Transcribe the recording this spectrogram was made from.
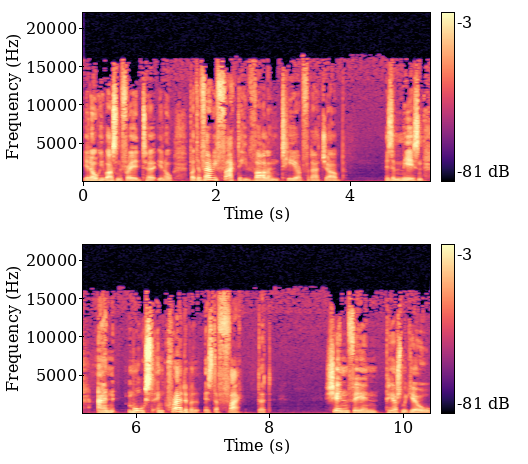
you know, he wasn't afraid to, you know. But the very fact that he volunteered for that job is amazing. And most incredible is the fact that Sinn Féin, Pearse McGeough,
